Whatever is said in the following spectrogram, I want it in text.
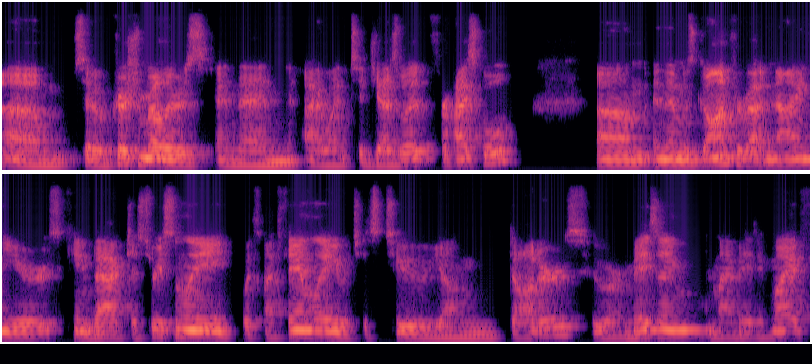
um, so Christian Brothers, and then I went to Jesuit for high school, um, and then was gone for about nine years. Came back just recently with my family, which is two young daughters who are amazing, and my amazing wife,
